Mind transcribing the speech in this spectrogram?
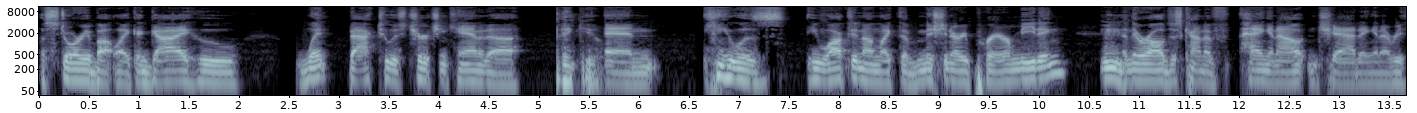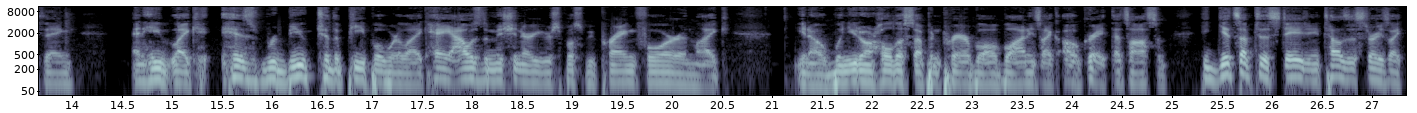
a story about like a guy who went back to his church in Canada Thank you. and he was he walked in on like the missionary prayer meeting Mm. and they were all just kind of hanging out and chatting and everything. And he like his rebuke to the people were like hey i was the missionary you were supposed to be praying for and like you know when you don't hold us up in prayer blah blah blah. And he's like oh great. That's awesome. He gets up to the stage and he tells this story. He's like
